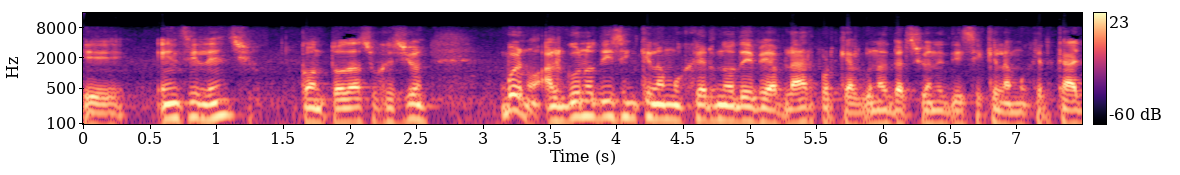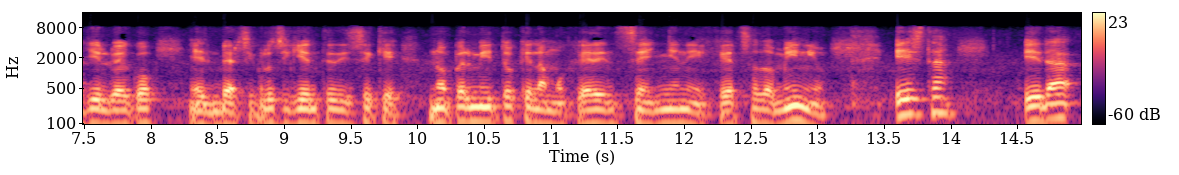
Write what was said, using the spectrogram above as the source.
eh, en silencio con toda sujeción. Bueno, algunos dicen que la mujer no debe hablar porque algunas versiones dicen que la mujer calle y luego el versículo siguiente dice que no permito que la mujer enseñe ni ejerza dominio. Esta era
